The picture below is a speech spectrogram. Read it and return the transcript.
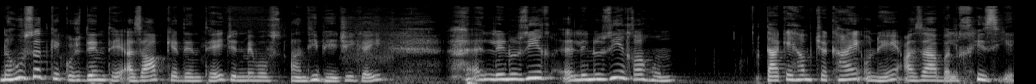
نحوست کے کچھ دن تھے، عذاب کے دن تھے، جن میں وہ آندھی بھیجی گئی۔ لنزیق لنزیغہم تاکہ ہم چکھائیں انہیں عذاب الخزی،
